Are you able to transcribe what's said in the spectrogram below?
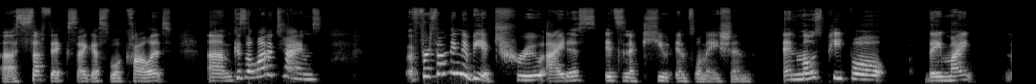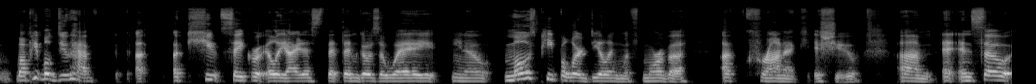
uh, suffix, I guess we'll call it. Because um, a lot of times, for something to be a true itis, it's an acute inflammation. And most people, they might, well, people do have a, acute sacroiliitis that then goes away. You know, most people are dealing with more of a a chronic issue. Um, and, and, so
